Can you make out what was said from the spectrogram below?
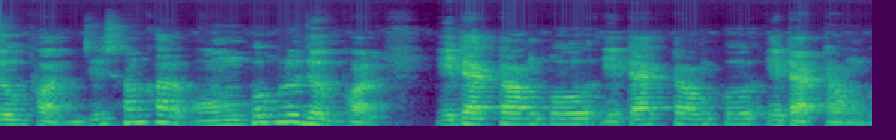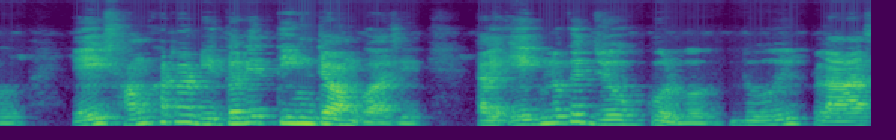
যোগফল, যে সংখ্যার অঙ্কগুলো যোগফল, এটা একটা অঙ্ক, এটা একটা অঙ্ক, এটা একটা অঙ্ক। এই সংখ্যাটার ভিতরে তিনটে অঙ্ক আছে। তাহলে এইগুলোকে যোগ করব। দুই প্লাস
